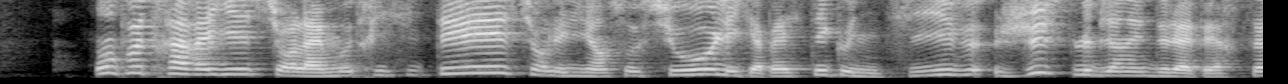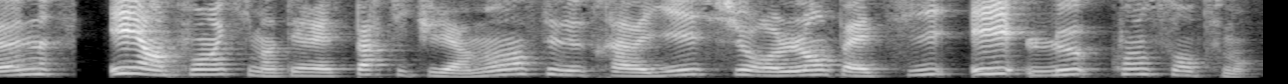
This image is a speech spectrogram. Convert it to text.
On peut travailler sur la motricité, sur les liens sociaux, les capacités cognitives, juste le bien-être de la personne. Et un point qui m'intéresse particulièrement, c'est de travailler sur l'empathie et le consentement.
